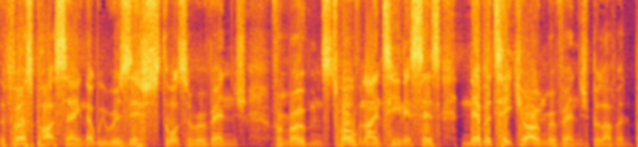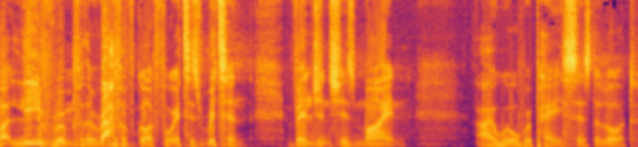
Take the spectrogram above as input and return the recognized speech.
The first part saying that we resist thoughts of revenge. From Romans 12:19 it says, "Never take your own revenge, beloved, but leave room for the wrath of God, for it is written, vengeance is mine, I will repay," says the Lord.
